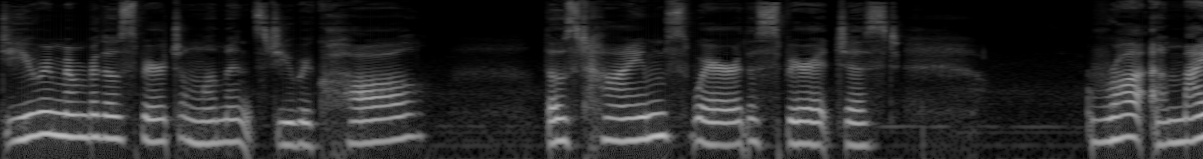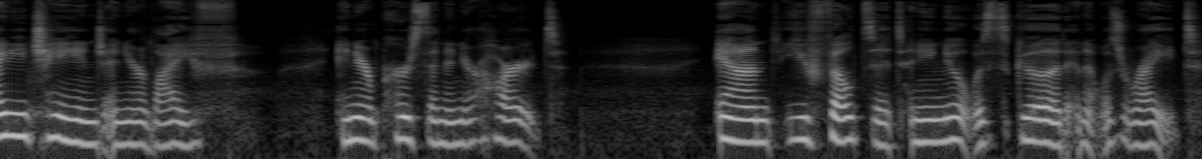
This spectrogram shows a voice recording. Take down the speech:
Do you remember those spiritual moments? Do you recall those times where the Spirit just wrought a mighty change in your life, in your person, in your heart? and you felt it and you knew it was good and it was right.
